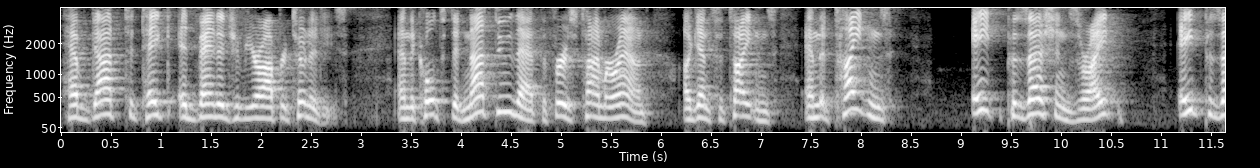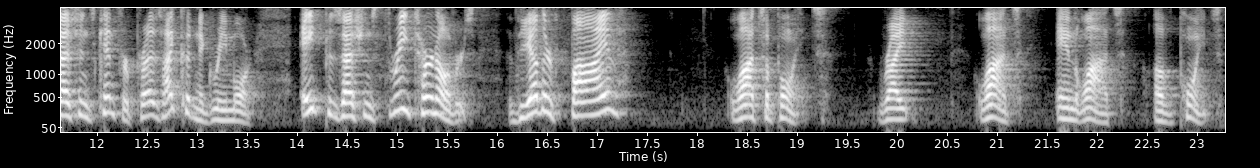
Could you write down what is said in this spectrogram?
have got to take advantage of your opportunities. And the Colts did not do that the first time around against the Titans. And the Titans, eight possessions, right? Eight possessions. Ken for Prez, I couldn't agree more. Eight possessions, three turnovers. The other five, lots of points, right? Lots and lots of points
